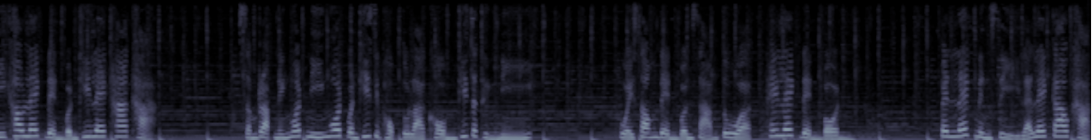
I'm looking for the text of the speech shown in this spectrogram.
นี้เข้าเลขเด่นบนที่เลข 5 ค่ะ สำหรับในงวดนี้งวดวันที่ 16 ตุลาคมที่จะถึงนี้ หวยซองเด่นบน 3 ตัว ให้เลขเด่นบน เป็นเลข 14 และเลข 9 ค่ะ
